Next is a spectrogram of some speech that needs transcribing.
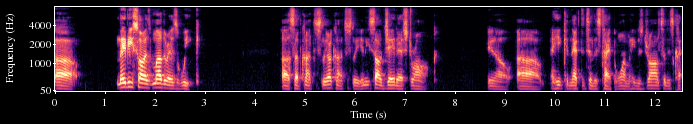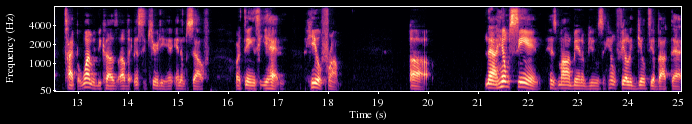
uh, maybe he saw his mother as weak, uh, subconsciously or consciously, and he saw Jada as strong you know, uh, and he connected to this type of woman. He was drawn to this type of woman because of an insecurity in, in himself or things he hadn't healed from. Uh, now, him seeing his mom being abused, him feeling guilty about that,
